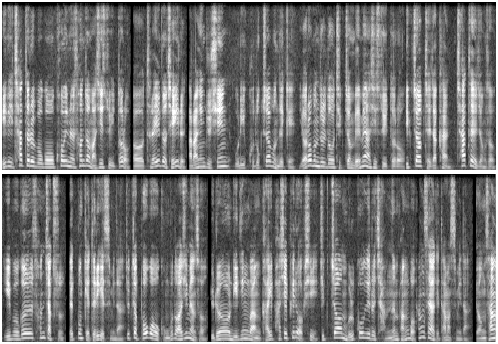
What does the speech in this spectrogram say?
미리 차트를 보고 코인을 선점하실 수 있도록 저 트레이더 제이를 사랑해 주신 우리 구독자분들께 여러분들도 직접 매매하실 수 있도록 직접 제작한 차트의 정석 이북을 선착순 100분께 드리겠습니다. 직접 보고 공부도 하시면서 유료 리딩방 가입하실 필요 없이 직접 물고기를 잡는 방법 상세하게 담았습니다. 영상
